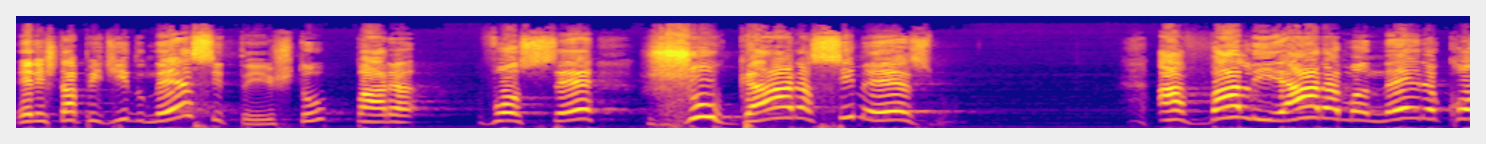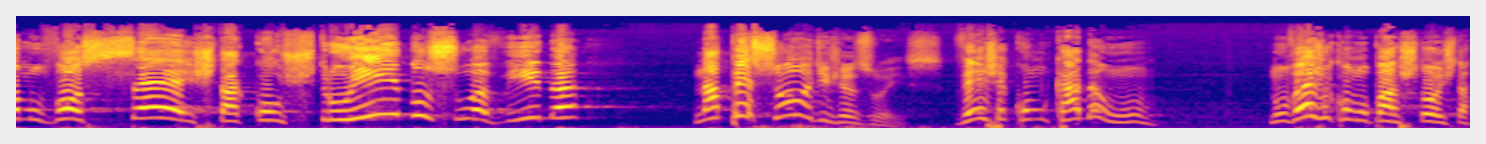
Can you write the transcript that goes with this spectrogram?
Ele está pedindo nesse texto para você julgar a si mesmo avaliar a maneira como você está construindo sua vida na pessoa de Jesus. Veja como cada um. Não veja como o pastor está,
